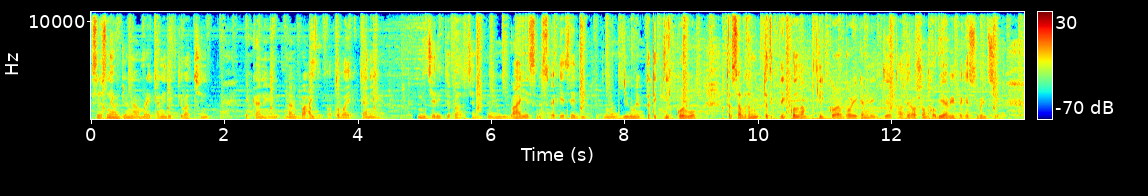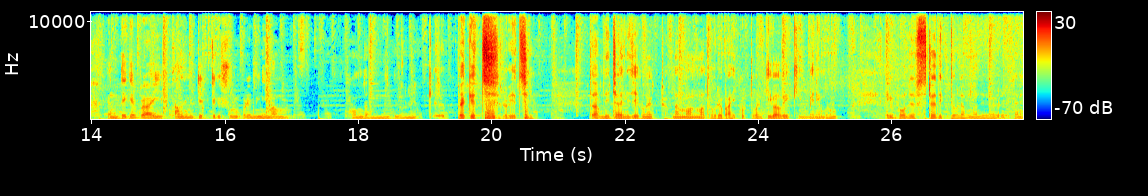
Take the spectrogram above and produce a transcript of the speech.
এস এম এস নেওয়ার জন্য আমরা এখানে দেখতে পাচ্ছি, এখানে আপনার বাই অথবা এখানে নিচে দেখতে পাচ্ছেন by S M S package এই দুইটার মধ্যে যে কোনো একটাতে ক্লিক করব। তো সাপোজ আমি একটাতে ক্লিক করলাম ক্লিক করার পর এখানে দেখতে তাদের অসংখ্য বিআবি প্যাকেজ রয়েছে। এখান থেকে প্রায় আনলিমিটেড থেকে শুরু করে মিনিমাম কম দামের মধ্যে অনেক প্যাকেজ রয়েছে। আপনি চাইলে যে কোনো একটা আপনার মন মতো করে বাই করতে পারেন। কীভাবে কিনবেন এবং এই প্রসেসটা দেখতে হলে আপনাদের এখানে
